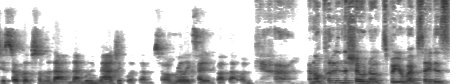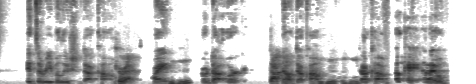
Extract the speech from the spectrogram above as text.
to soak up some of that that moon magic with them. So I'm really excited about that one. Yeah. And I'll put it in the show notes, but your website is it's a revolution.com. Correct. Right? Mm-hmm. Or dot org. Dot com. No, dot com? Mm-hmm, mm-hmm. Dot com. Okay. And I will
